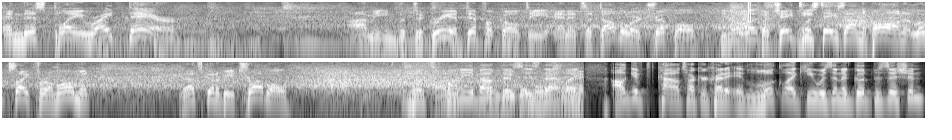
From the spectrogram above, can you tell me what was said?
And this play right there. I mean, the degree of difficulty, and it's a double or triple. You know what? But JT stays on the ball, and it looks like for a moment that's going to be trouble. What's funny about this is that, play. like, I'll give Kyle Tucker credit. It looked like he was in a good position.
